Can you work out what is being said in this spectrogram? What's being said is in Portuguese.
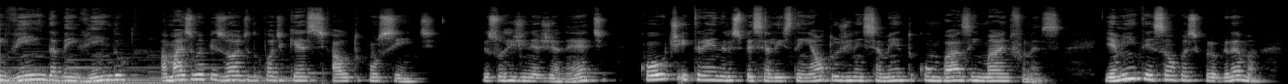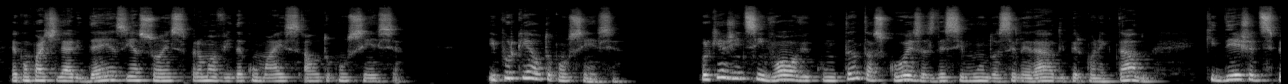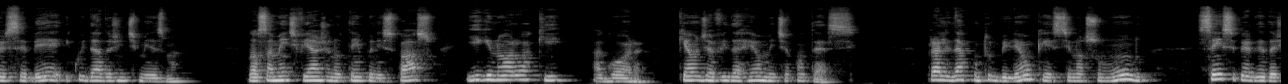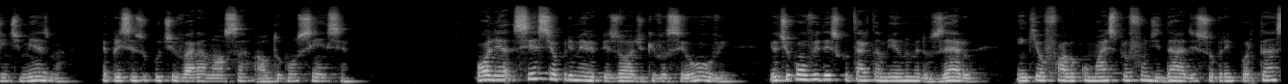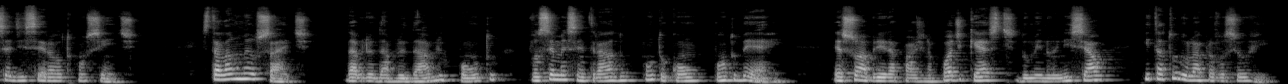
Bem-vinda, bem-vindo a mais um episódio do podcast Autoconsciente. Eu sou Regina Gianetti, coach e trainer especialista em autogerenciamento com base em mindfulness, e a minha intenção com esse programa é compartilhar ideias e ações para uma vida com mais autoconsciência. E por que autoconsciência? Porque a gente se envolve com tantas coisas desse mundo acelerado e hiperconectado que deixa de se perceber e cuidar da gente mesma. Nossa mente viaja no tempo e no espaço e ignora o aqui, agora, que é onde a vida realmente acontece. Para lidar com o turbilhão que é este nosso mundo, sem se perder da gente mesma, é preciso cultivar a nossa autoconsciência. Olha, se este é o primeiro episódio que você ouve, eu te convido a escutar também o número zero, em que eu falo com mais profundidade sobre a importância de ser autoconsciente. Está lá no meu site www.vocêmaiscentrado.com.br. É só abrir a página podcast do menu inicial e tá tudo lá para você ouvir.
